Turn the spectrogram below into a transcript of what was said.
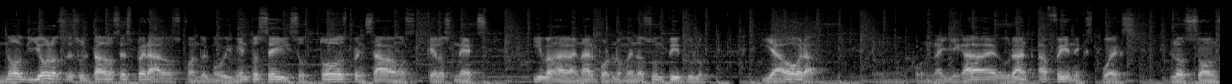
no dio los resultados esperados. Cuando el movimiento se hizo, todos pensábamos que los Nets iban a ganar por lo menos un título. Y ahora, con la llegada de Durant a Phoenix, pues los Suns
